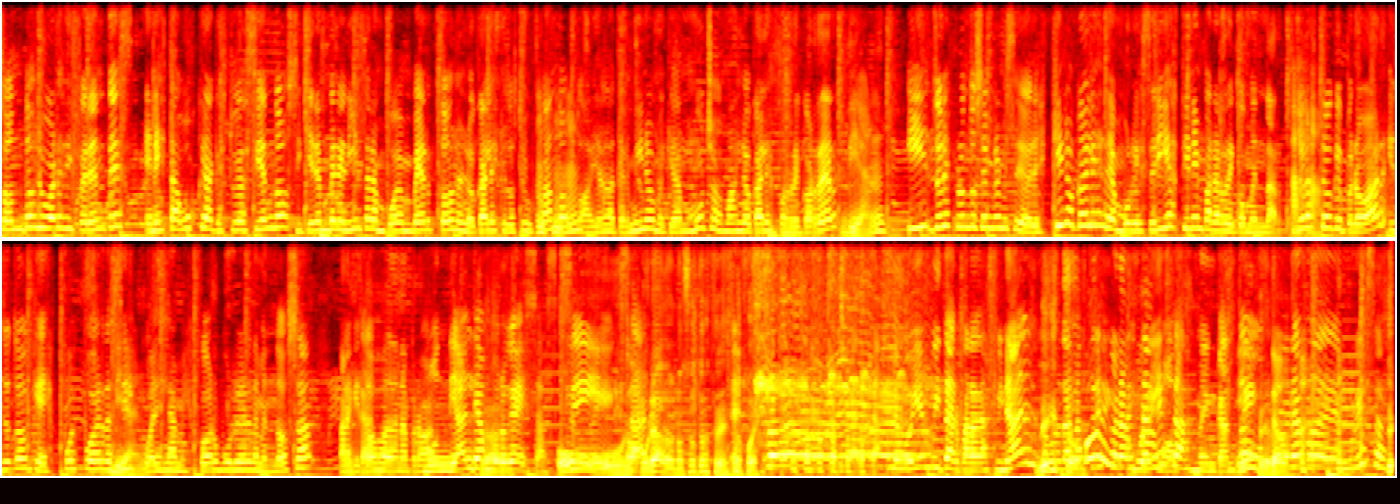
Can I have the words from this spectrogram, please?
son dos lugares diferentes en esta búsqueda que estoy haciendo. Si quieren ver en Instagram pueden ver todos los locales que yo estoy buscando. Todavía no la termino, me quedan muchos más locales por recorrer. Bien. Y yo les pregunto siempre a mis seguidores, ¿qué locales de hamburgueserías tienen para recomendar? Ajá. Yo las tengo que probar y yo tengo que después poder decir Bien. cuál es la mejor burger de Mendoza para que todos vayan a probar. Mundial de Claro. hamburguesas. Uy, sí, exacto. jurado, nosotros tres, ya fue. Los voy a invitar para la final. Vamos a estar los Listo. tres con hamburguesas. estamos. Me encantó. Listo. Un programa de hamburguesas. Sí.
